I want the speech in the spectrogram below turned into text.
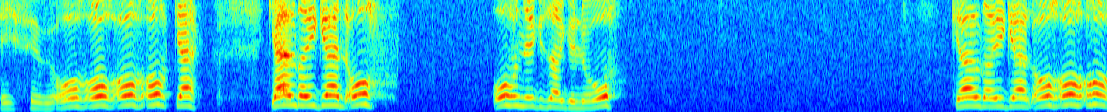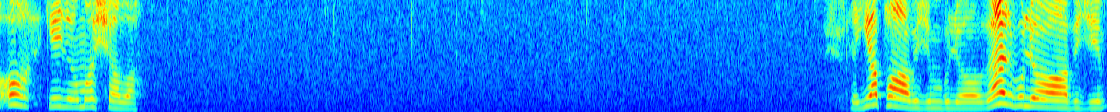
Beş seviye. Oh oh oh oh gel. Gel dayı gel. Oh. Oh ne güzel geliyor. Oh. Gel dayı gel. Oh oh oh oh. Geliyor maşallah. Şöyle yap abicim bloğu. Ver bloğu abicim.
